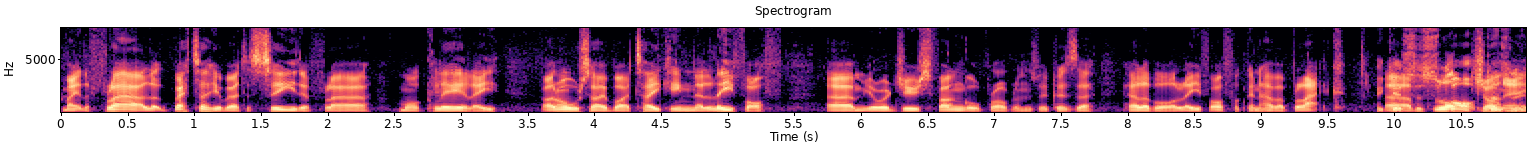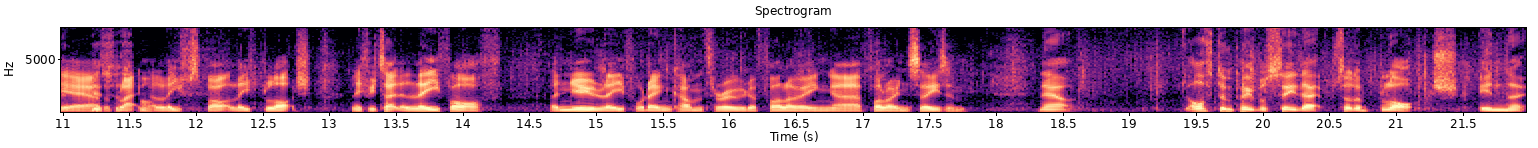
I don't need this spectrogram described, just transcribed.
make the flower look better. You'll be able to see the flower more clearly, and also by taking the leaf off, um, you'll reduce fungal problems because the hellebore leaf often can have a black It gets uh, a spot, blotch on it. it? Yeah, the a black a leaf spot, a leaf blotch. And if you take the leaf off, a new leaf will then come through the following uh, following season. Now, often people see that sort of blotch in the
